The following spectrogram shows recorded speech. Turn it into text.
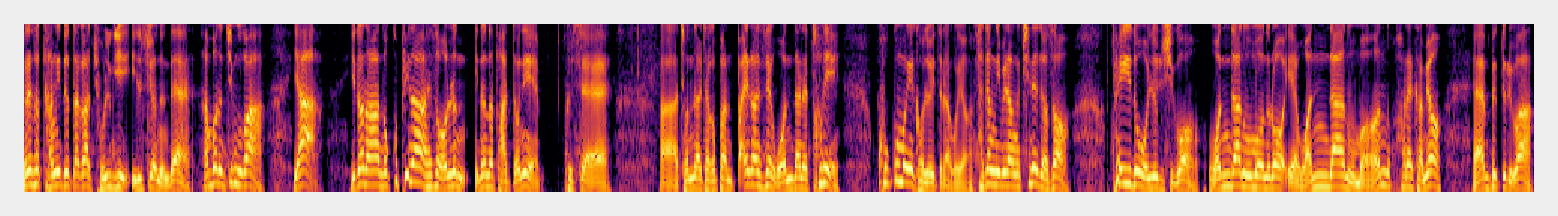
그래서 강의 듣다가 졸기 일수였는데 한 번은 친구가 야 일어나 너 코피나 해서 얼른 일어나 봤더니 글쎄 아 전날 작업한 빨간색 원단의 털이 콧구멍에 걸려 있더라고요. 사장님이랑 친해져서 페이도 올려주시고 원단 우먼으로 예 원단 우먼 활약하며 MP3와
